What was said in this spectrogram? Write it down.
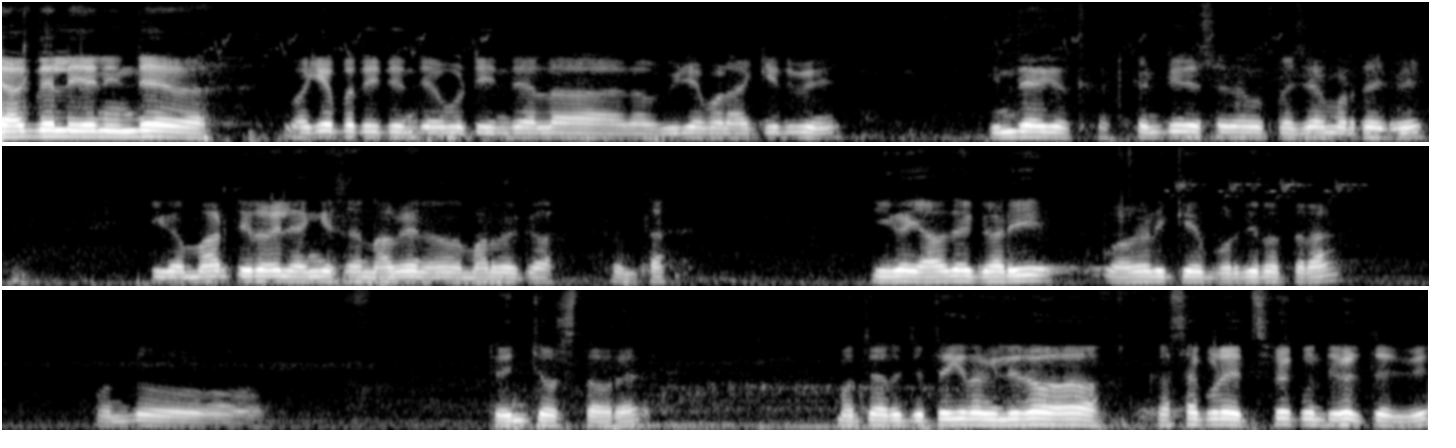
ಜಾಗದಲ್ಲಿ ಏನು ಹಿಂದೆ ಹೊಗೆ ಬರ್ತೈತೆ ಅಂತ ಹೇಳ್ಬಿಟ್ಟು ಹಿಂದೆ ಎಲ್ಲ ನಾವು ವಿಡಿಯೋ ಮಾಡಿ ಹಾಕಿದ್ವಿ. ಹಿಂದೆ ಕಂಟಿನ್ಯೂಸ್ ನಾವು ಪ್ರೆಷರ್ ಮಾಡ್ತಾ ಇದ್ವಿ. ಈಗ ಮಾಡ್ತಿರೋ ಇಲ್ಲಿ ಹಂಗೆ ಸರ್ ನಾವೇನೋ ಮಾಡಬೇಕಾ ಅಂತ. ಈಗ ಯಾವುದೇ ಗಾಡಿ ಒಳಗಡಿಕೆ ಬರ್ದಿರೋ ಥರ ಒಂದು ಟ್ರೆಂಚ್ ಓಡಿಸ್ತವ್ರೆ ಮತ್ತು ಅದ್ರ ಜೊತೆಗೆ ನಾವು ಇಲ್ಲಿರೋ ಕಸ ಕೂಡ ಎತ್ತಿಸ್ಬೇಕು ಅಂತ ಹೇಳ್ತಾ ಇದ್ವಿ.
